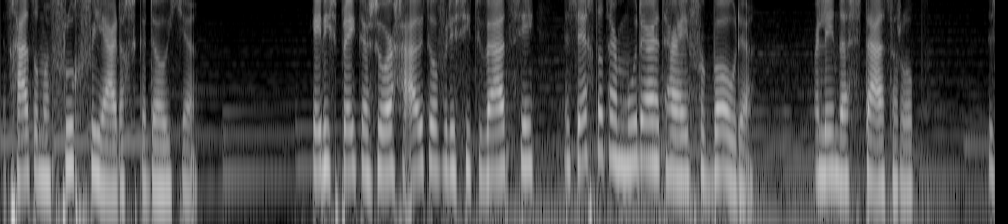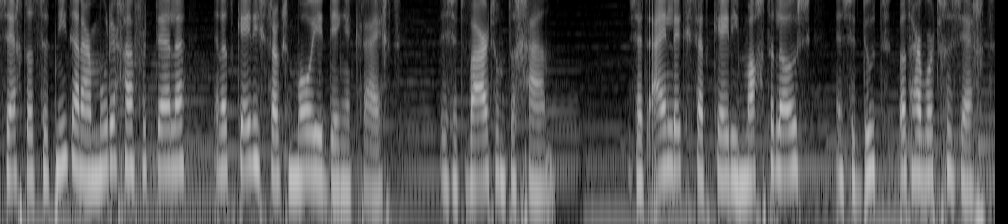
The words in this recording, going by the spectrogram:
Het gaat om een vroeg verjaardagscadeautje. Katie spreekt haar zorgen uit over de situatie en zegt dat haar moeder het haar heeft verboden. Maar Linda staat erop. Ze zegt dat ze het niet aan haar moeder gaan vertellen en dat Katie straks mooie dingen krijgt. Het is het waard om te gaan. Dus uiteindelijk staat Katie machteloos en ze doet wat haar wordt gezegd.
